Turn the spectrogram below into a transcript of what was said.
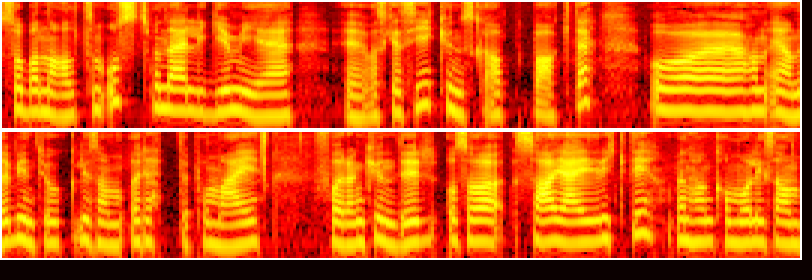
så banalt som ost, men der ligger jo mye eh, hva skal jeg si, kunnskap bak det. Og eh, han ene begynte jo liksom å rette på meg foran kunder, og så sa jeg riktig, men han kom og liksom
